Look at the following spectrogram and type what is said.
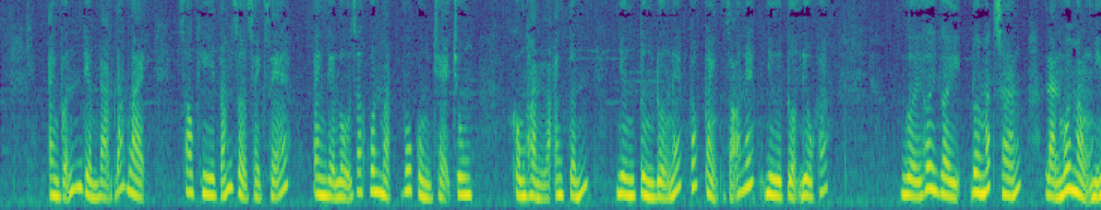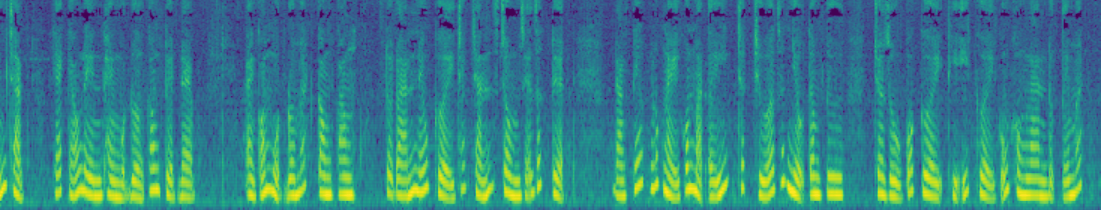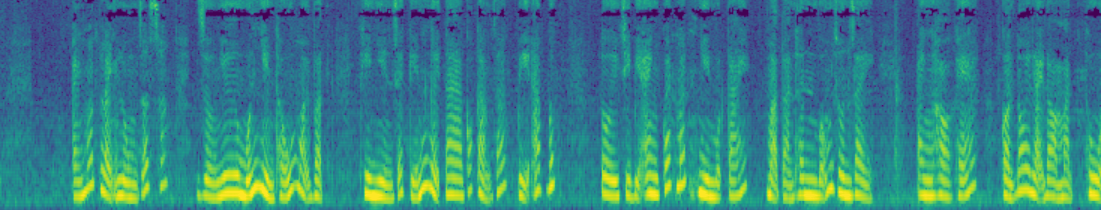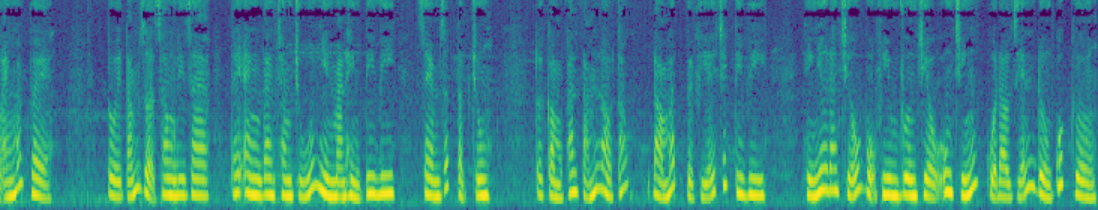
Anh vẫn điềm đạm đáp lại. Sau khi tắm rửa sạch sẽ, anh để lộ ra khuôn mặt vô cùng trẻ trung. Không hẳn là anh Tuấn, nhưng từng đường nét góc cạnh rõ nét như tượng điêu khắc. Người hơi gầy, đôi mắt sáng, làn môi mỏng mím chặt, khẽ kéo lên thành một đường cong tuyệt đẹp. Anh có một đôi mắt cong cong, tôi đoán nếu cười chắc chắn trông sẽ rất tuyệt. Đáng tiếc lúc này khuôn mặt ấy chất chứa rất nhiều tâm tư, cho dù có cười thì ít cười cũng không lan được tới mắt. Ánh mắt lạnh lùng rất sắc, dường như muốn nhìn thấu mọi vật, khi nhìn sẽ khiến người ta có cảm giác bị áp bức. Tôi chỉ bị anh quét mắt nhìn một cái mà toàn thân bỗng run rẩy. Anh hò khẽ, còn tôi lại đỏ mặt thu ánh mắt về. Tôi tắm rửa xong đi ra, thấy anh đang chăm chú nhìn màn hình tivi, xem rất tập trung. Tôi cầm khăn tắm lau tóc, đảo mắt về phía chiếc tivi. hình như đang chiếu bộ phim Vương Triều Ung Chính của đạo diễn Đường Quốc Cường.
